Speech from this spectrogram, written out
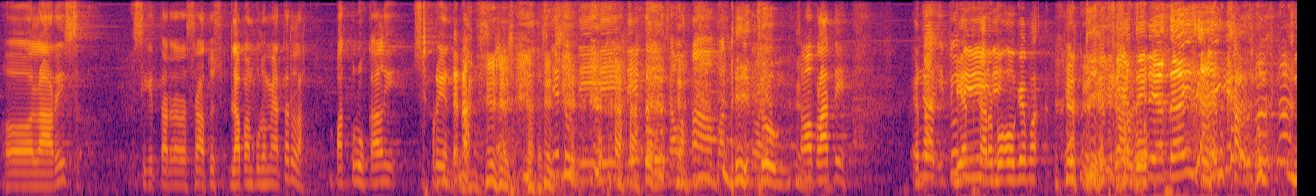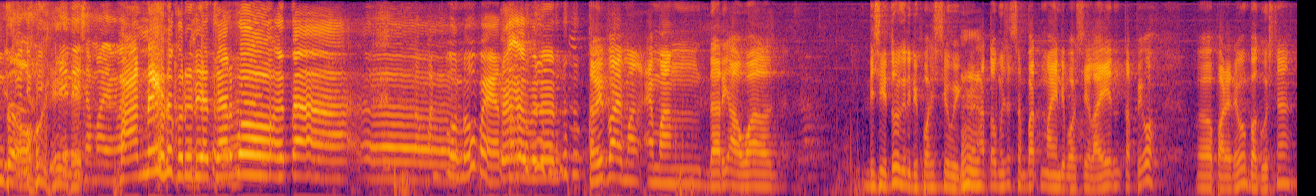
eh, lari se- sekitar 180 meter lah, 40 kali sprint. itu di, di, dihitung sama Pak Dihitung. sama pelatih. Eta Enggak, itu diet di- karbo oge, Pak. Diet karbo. Ente itu oke. dibikin ini sama yang lain. Maneh nu kudu diet karbo eta. Eh, 80 meter. eh, bener. Tapi Pak emang emang dari awal di situ gitu di posisi wingback atau misalnya sempat main di posisi lain tapi wah eh, pada demo bagusnya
